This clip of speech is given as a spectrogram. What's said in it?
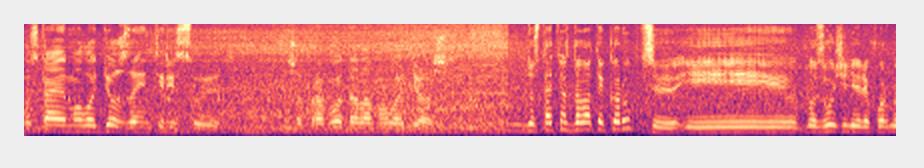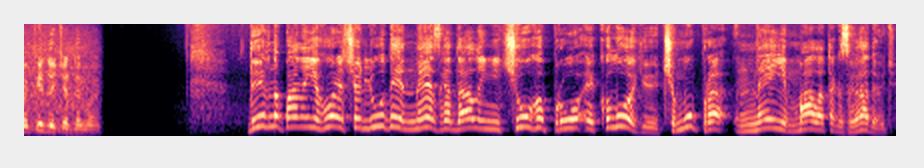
Пускай молодь заінтересують, щоб працювала молодь. Достатньо здавати корупцію і озвучені реформи підуть, я думаю. Дивно, пане Єгоре, що люди не згадали нічого про екологію. Чому про неї мало так згадують?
